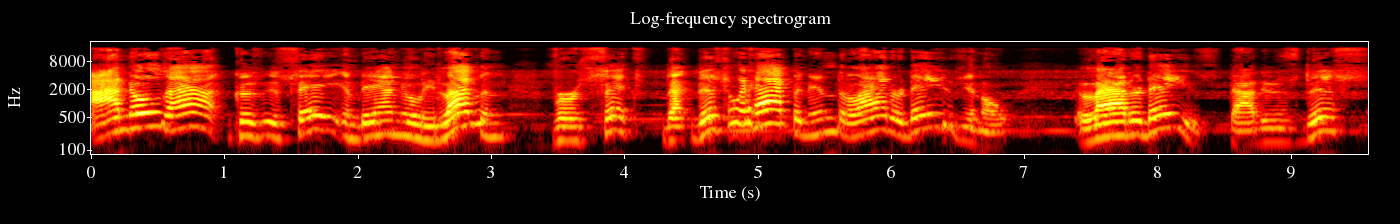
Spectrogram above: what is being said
I know that because it say in Daniel 11, verse 6, that this would happen in the latter days, you know. Latter days. That is this.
